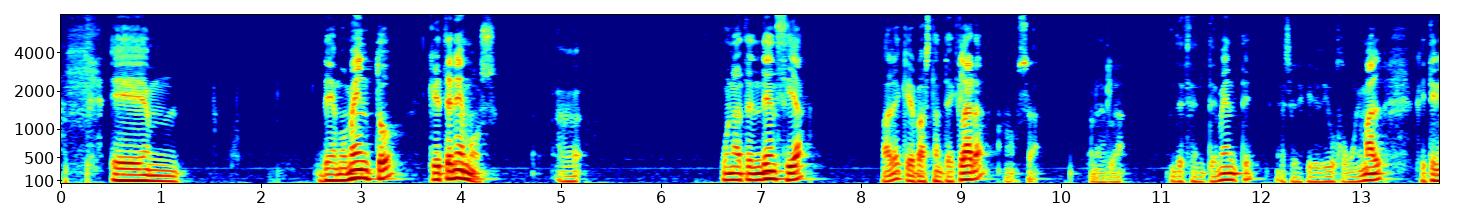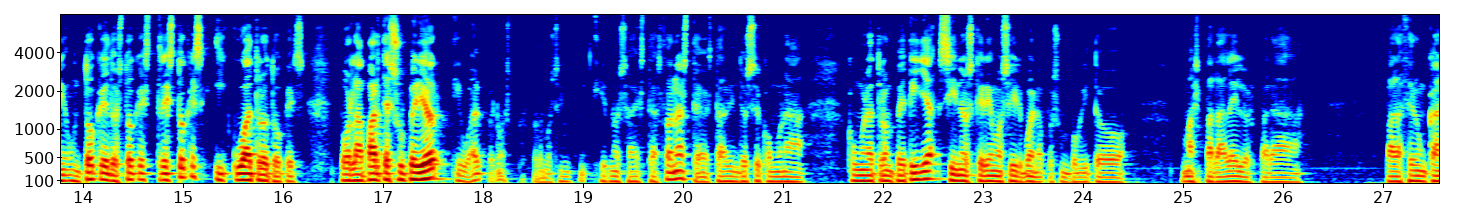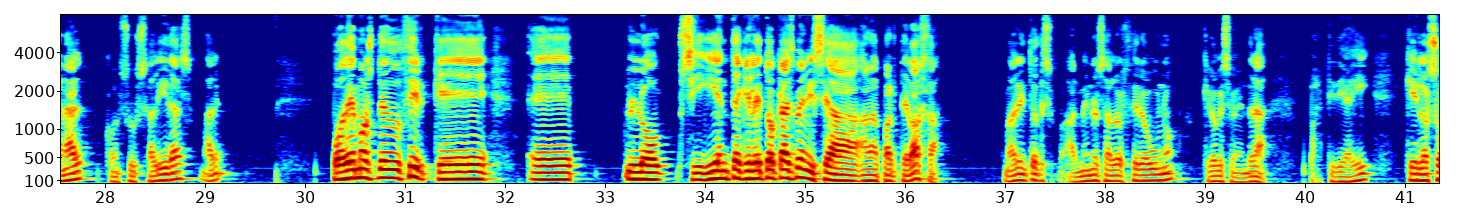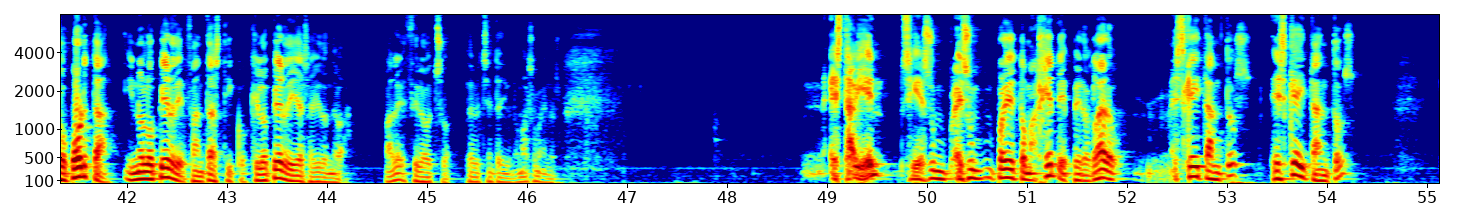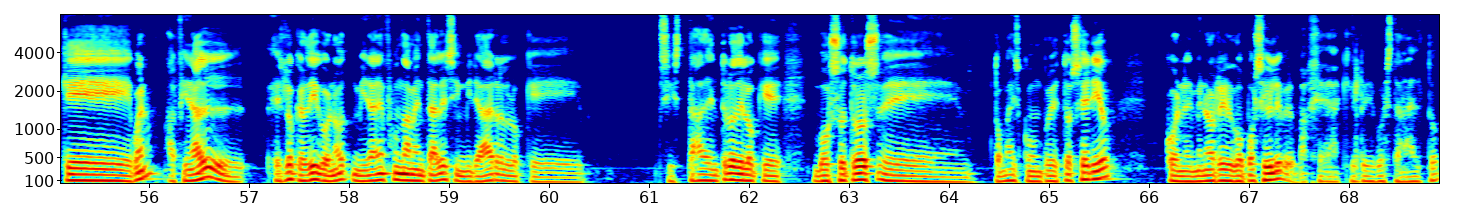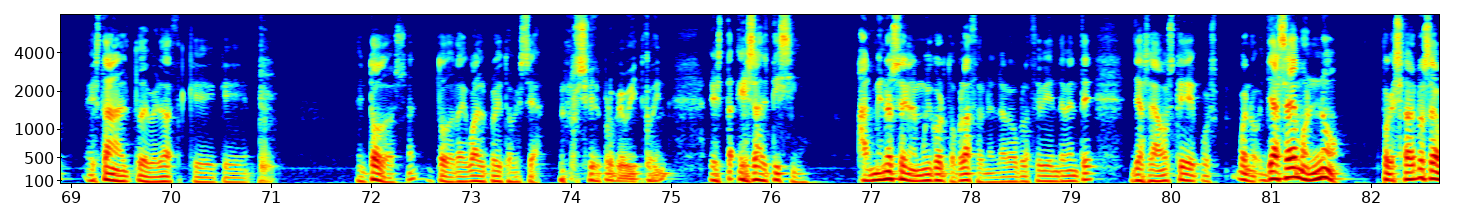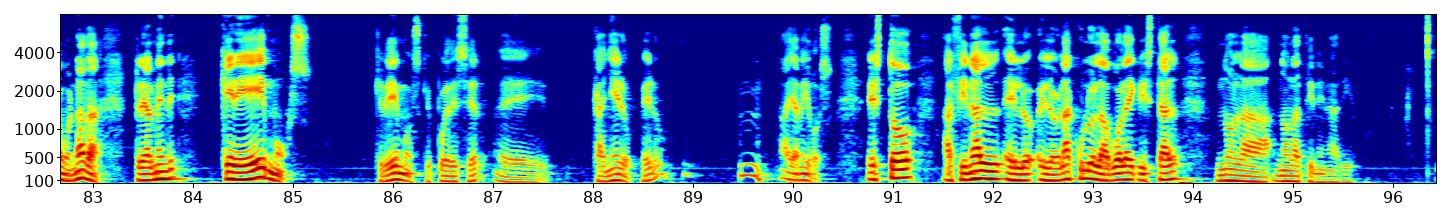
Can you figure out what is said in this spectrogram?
Em, de momento, ¿qué tenemos? Eh, una tendencia, ¿vale? Que es bastante clara, vamos a ponerla decentemente, ya sabéis que yo dibujo muy mal, que tiene un toque, dos toques, tres toques y cuatro toques. Por la parte superior, igual, bueno, pues podemos irnos a estas zonas, está abriéndose como una, como una trompetilla, si nos queremos ir, bueno, pues un poquito más paralelos para, para hacer un canal con sus salidas, ¿vale? Podemos deducir que eh, lo siguiente que le toca es venirse a, la parte baja, ¿vale? Entonces, al menos a los 0,1 creo que se vendrá. A partir de ahí, que lo soporta y no lo pierde, fantástico. Que lo pierde ya sabéis dónde va, ¿vale? 0,8, 0,81 más o menos está bien, sí, es un, es un proyecto majete, pero claro, es que hay tantos, es que hay tantos, que, bueno, al final es lo que os digo, ¿no? Mirar en fundamentales y mirar lo que, si está dentro de lo que vosotros eh, tomáis como un proyecto serio, con el menor riesgo posible, pero aquí el riesgo es tan alto, es tan alto de verdad que, en todos, ¿eh? en da igual el proyecto que sea, inclusive el propio Bitcoin, está, es altísimo al menos en el muy corto plazo. En el largo plazo, evidentemente, ya sabemos que, pues, bueno, ya sabemos no, porque saber no sabemos nada. Realmente creemos, creemos que puede ser eh, cañero, pero mm, hay amigos. Esto, al final, el, oráculo, la bola de cristal, no la, no la tiene nadie.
